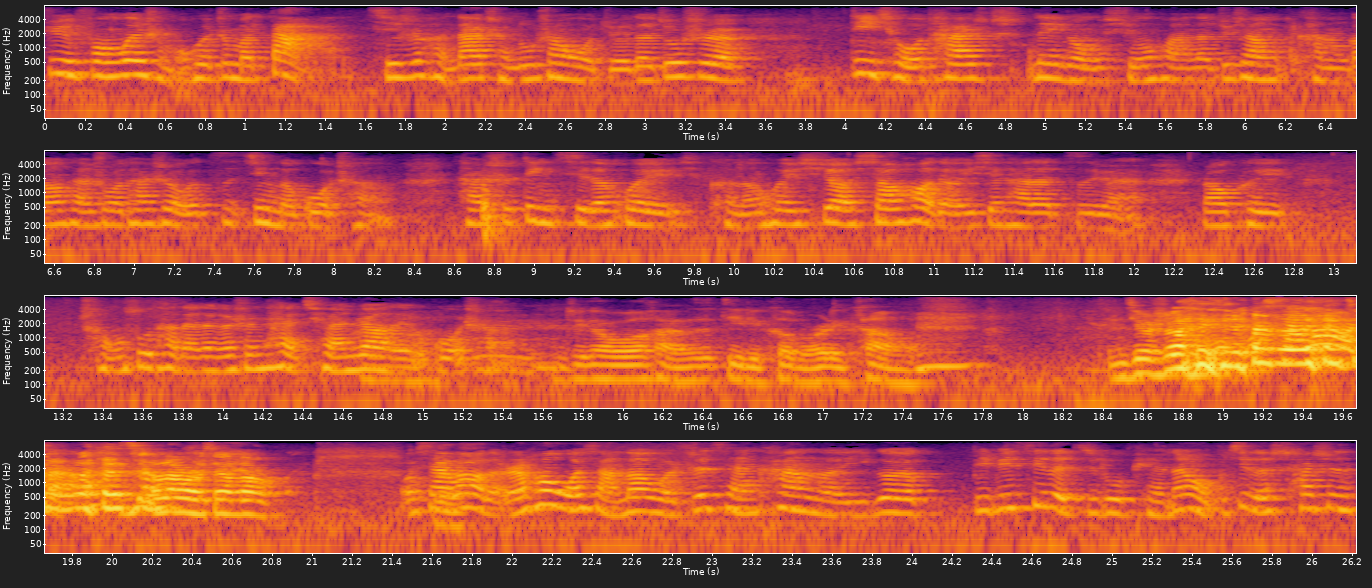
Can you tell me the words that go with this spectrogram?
飓风为什么会这么大？其实很大程度上我觉得就是地球它是那种循环的，就像卡门刚才说它是有个自净的过程。它是定期的会可能会需要消耗掉一些它的资源，然后可以重塑它的那个生态圈这样的一个过程。这个我好像在地理课本里看过。你就说，你就说，瞎唠瞎唠。我瞎唠的，然后我想到我之前看了一个 BBC 的纪录片，但是我不记得它是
